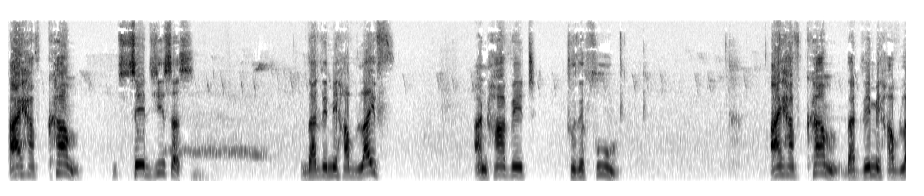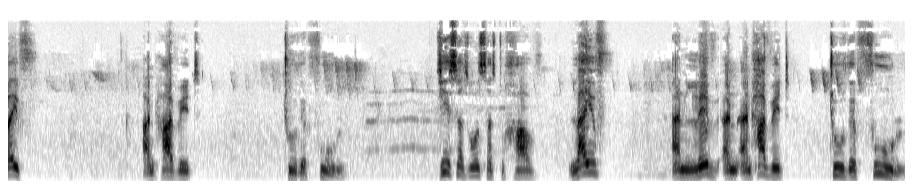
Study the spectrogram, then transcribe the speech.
I have come, said Jesus, that they may have life and have it to the full. I have come that they may have life and have it to the full. Jesus wants us to have life and live and, and have it to the full.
